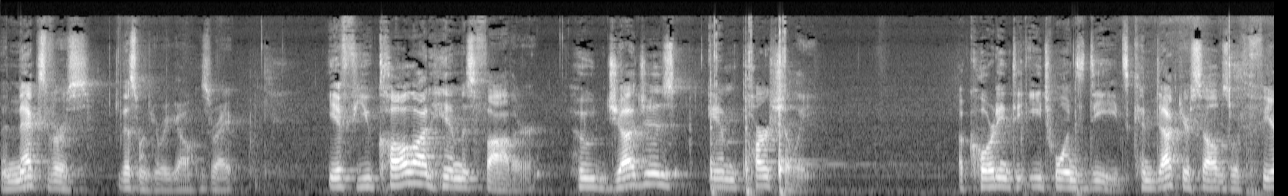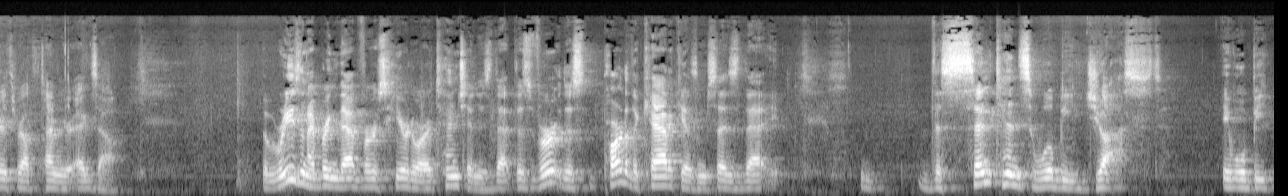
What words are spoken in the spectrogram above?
The next verse, this one, here we go, is right. If you call on him as Father, who judges impartially, according to each one's deeds, conduct yourselves with fear throughout the time of your exile. The reason I bring that verse here to our attention is that this ver- this part of the catechism says that the sentence will be just. It will be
